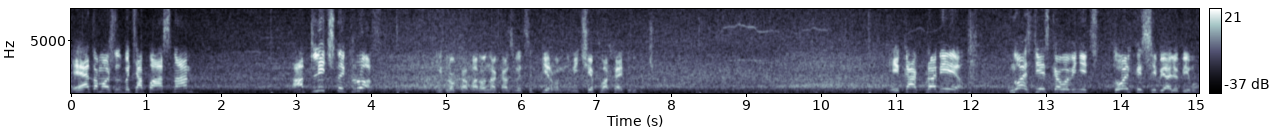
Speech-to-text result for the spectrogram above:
Это может быть опасно. Отличный кросс. Игрок обороны оказывается первым на мяче. Плохая передача. И как пробил. Ну а здесь кого винить? Только себя любимого.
